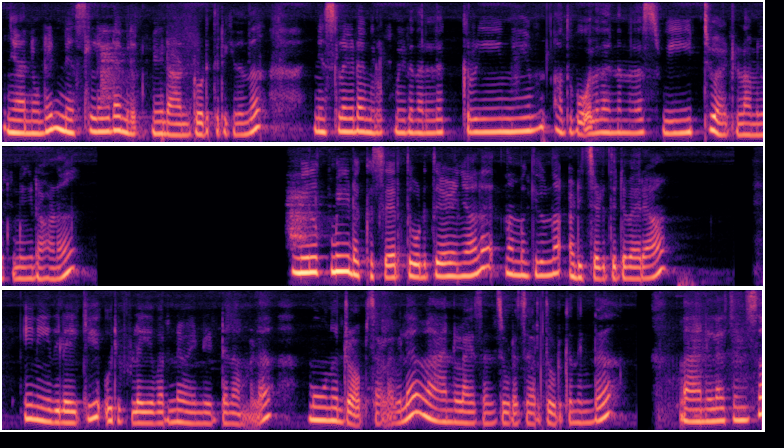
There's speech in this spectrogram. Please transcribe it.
ഞാനിവിടെ നെസ്ലയുടെ മിൽക്ക് മെയ്ഡാണ് കൊടുത്തിരിക്കുന്നത് നെസ്ലയുടെ മിൽക്ക് മെയ്ഡ് നല്ല ക്രീമിയും അതുപോലെ തന്നെ നല്ല സ്വീറ്റും ആയിട്ടുള്ള മിൽക്ക് മെയ്ഡാണ് മിൽക്ക് മെയ്ഡൊക്കെ ചേർത്ത് കൊടുത്തു കഴിഞ്ഞാൽ നമുക്കിതൊന്ന് അടിച്ചെടുത്തിട്ട് വരാം. ഇനി ഇതിലേക്ക് ഒരു ഫ്ലേവറിന് വേണ്ടിയിട്ട് നമ്മൾ മൂന്ന് ഡ്രോപ്സ് അളവിൽ വാനില എസൻസ് കൂടെ ചേർത്ത് കൊടുക്കുന്നുണ്ട്. വാനില എസൻസ്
